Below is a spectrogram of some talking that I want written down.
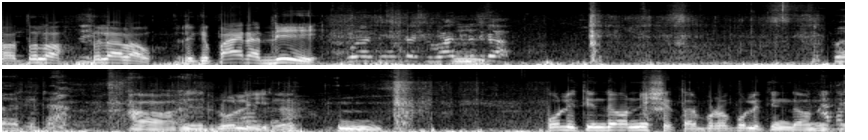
হ্যাঁ তোলো তুলে আলাও। এদিকে পায়রা দি। হ্যাঁ ললি না? হুম পলিথিন দেওয়া নিষেধ তারপরে পলিথিন দেওয়া নিতে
